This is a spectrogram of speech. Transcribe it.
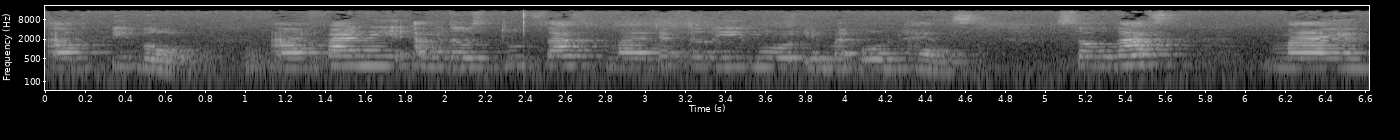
other people. I finally understood that my destiny was in my own hands. So that my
